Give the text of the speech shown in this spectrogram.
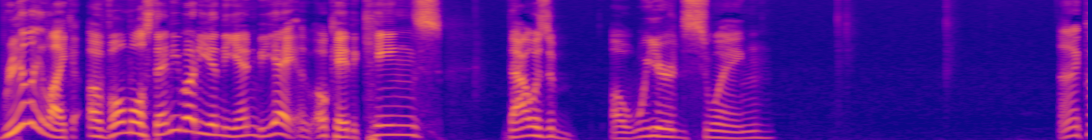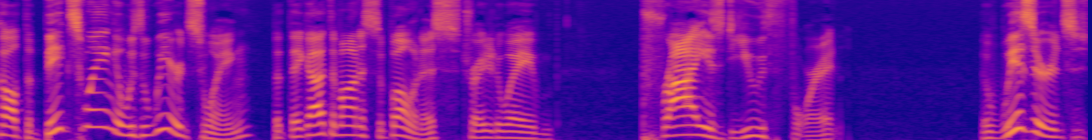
Really, like, of almost anybody in the NBA. Okay, the Kings, that was a, a weird swing. And I call it the big swing. It was a weird swing, but they got Domantas Sabonis, traded away prized youth for it. The Wizards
